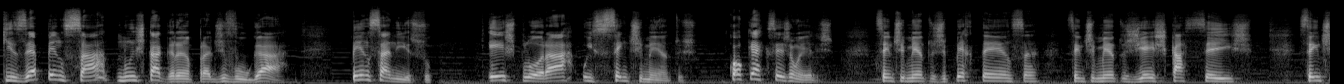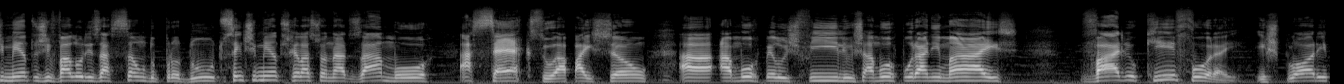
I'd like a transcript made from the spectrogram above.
quiser pensar no Instagram para divulgar, pensa nisso. Explorar os sentimentos, qualquer que sejam eles. Sentimentos de pertença, sentimentos de escassez, sentimentos de valorização do produto, sentimentos relacionados a amor, a sexo, a paixão, a amor pelos filhos, amor por animais. Vale o que for aí. Explore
